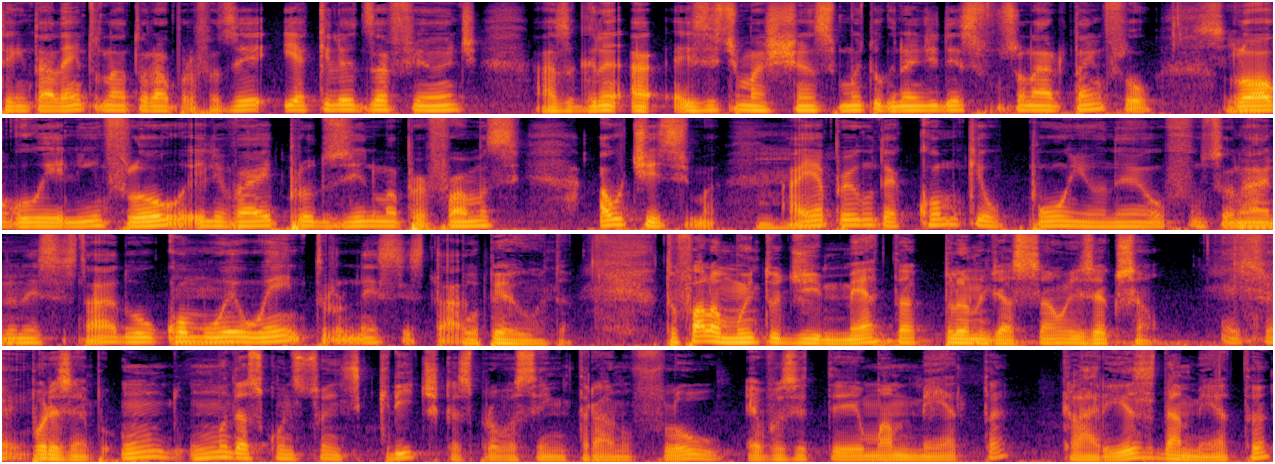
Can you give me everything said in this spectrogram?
tem talento natural para fazer e aquilo é desafiante. As a- existe uma chance muito grande desse funcionário estar em flow. Sim. Logo, ele em flow, ele vai produzindo uma performance altíssima. Uhum. Aí a pergunta é como que eu ponho, né, o funcionário Uhum. nesse estado ou como eu entro nesse estado. Boa pergunta. Tu fala muito de meta, plano de ação e execução. É isso aí. Por exemplo, um- uma das condições críticas para você entrar no flow é você ter uma meta, clareza da meta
